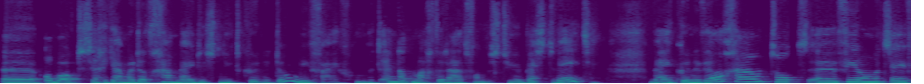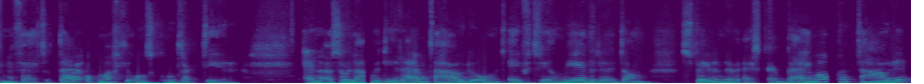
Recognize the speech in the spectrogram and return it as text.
uh, om ook te zeggen, ja, maar dat gaan wij dus niet kunnen doen, die 500. En dat mag de Raad van Bestuur best weten. Wij kunnen wel gaan tot uh, eh, 457. Daarop mag je ons contracteren. En zolang we die ruimte houden om het eventueel meerdere dan spelenderwijs erbij mogelijk te houden.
